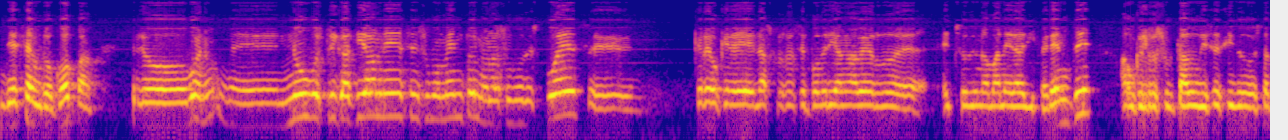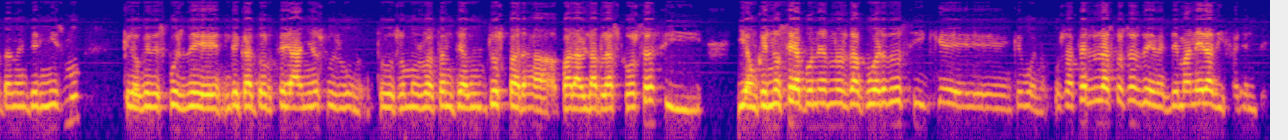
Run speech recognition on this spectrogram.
de esa Eurocopa. Pero bueno, eh, no hubo explicaciones en su momento, no las hubo después. Eh, creo que las cosas se podrían haber hecho de una manera diferente, aunque el resultado hubiese sido exactamente el mismo. Creo que después de, de 14 años, pues bueno, todos somos bastante adultos para, para hablar las cosas y, y aunque no sea ponernos de acuerdo, sí que, que bueno, pues hacer las cosas de, de manera diferente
